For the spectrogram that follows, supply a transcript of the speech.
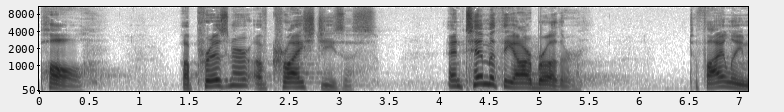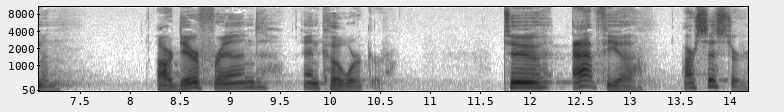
Paul, a prisoner of Christ Jesus, and Timothy, our brother, to Philemon, our dear friend and co worker, to Apphia, our sister,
